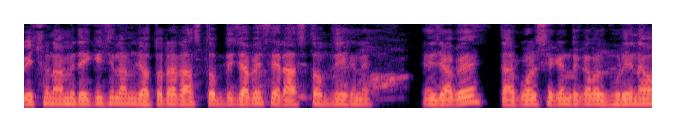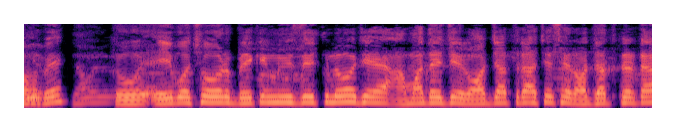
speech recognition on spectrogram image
পেছনে আমি দেখেছিলাম যতটা রাস্তা অব্দি যাবে, সে রাস্তা অব্দি এখানে যাবে। তারপর সেখান থেকে আবার ঘুরে নেওয়া হবে। তো এই বছর ব্রেকিং নিউজ দিয়েছিল যে আমাদের যে রথযাত্রা আছে, সেই রথযাত্রাটা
